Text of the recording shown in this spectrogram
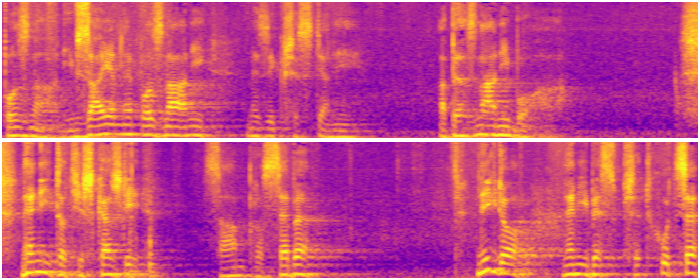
poznání, vzájemné poznání mezi křesťany a poznání Boha. Není totiž každý sám pro sebe. Nikdo není bez předchůdce,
